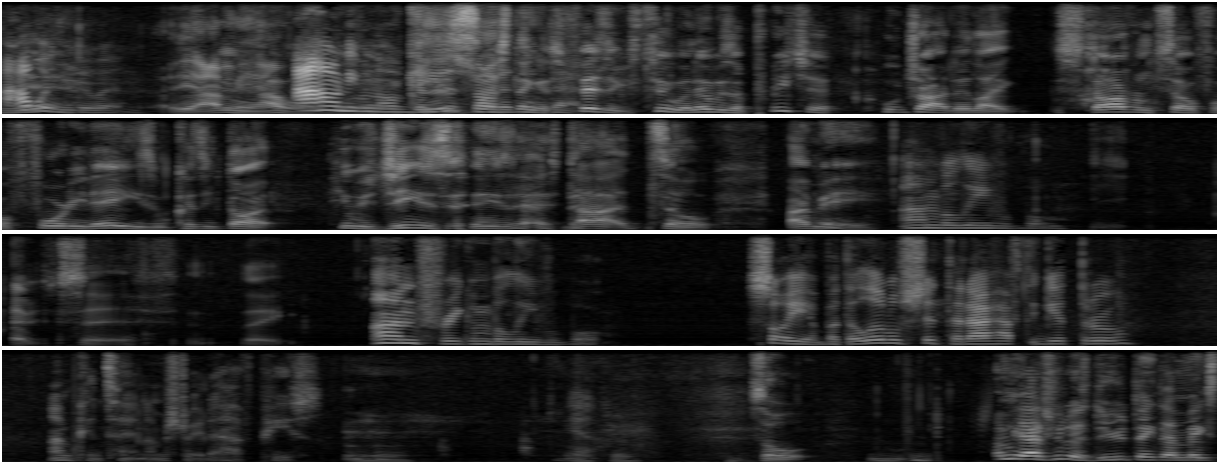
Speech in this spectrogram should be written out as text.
I wouldn't do it. Yeah, I mean, I, would I don't even know if because there's such thing as that. physics too, and there was a preacher who tried to like starve himself for 40 days because he thought he was Jesus and his ass died. So, I mean, Unbelievable. I just said like Unfreaking believable. So yeah, but the little shit that I have to get through, I'm content. I'm straight. I have peace. Yeah. okay. So, let me ask you this: Do you think that makes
